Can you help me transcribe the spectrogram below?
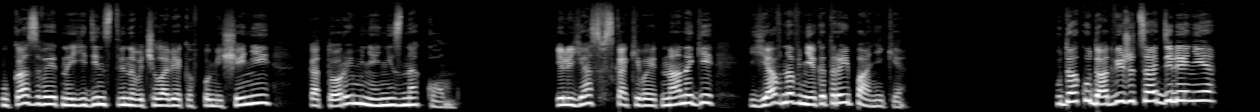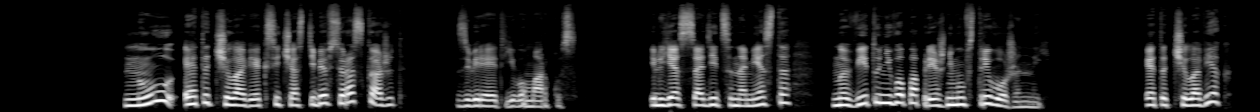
Указывает на единственного человека в помещении, который мне не знаком. Ильяс вскакивает на ноги, явно в некоторой панике. «Куда-куда движется отделение?» «Ну, этот человек сейчас тебе все расскажет», — заверяет его Маркус. Ильяс садится на место, но вид у него по-прежнему встревоженный. Этот человек,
